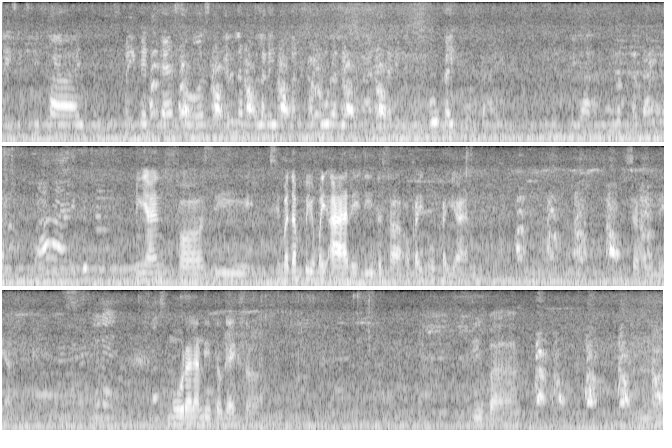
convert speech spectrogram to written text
May 65, may 10 pesos. Ganun naman talaga yung mga mura lang mga ano na rin. Ukay-ukay. Kaya, hirap na tayo. Bye! Yan po, si, si Madam po yung may-ari dito sa Okay-Okay yan. Siya po yung may-ari. Mura lang dito guys, so. Diba? Hmm.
